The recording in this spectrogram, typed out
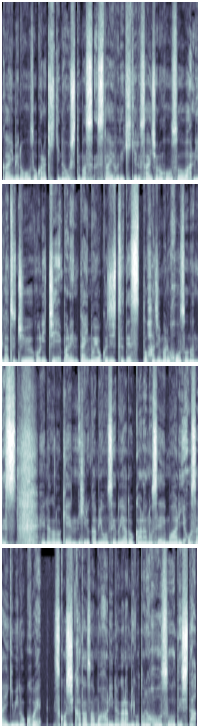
回目の放送から聞き直してます。スタイフで聞ける最初の放送は2月15日、バレンタインの翌日です。と始まる放送なんです。長野県昼上温泉の宿からのせいもあり、抑え気味の声、少し硬さもありながら見事な放送でした。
